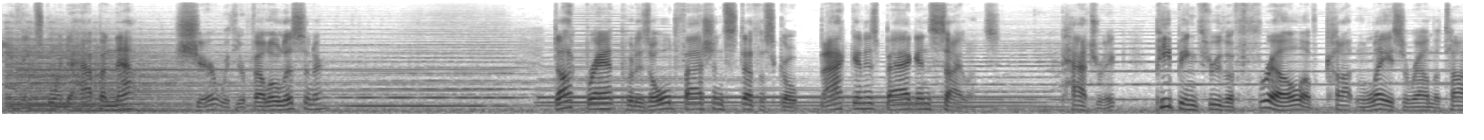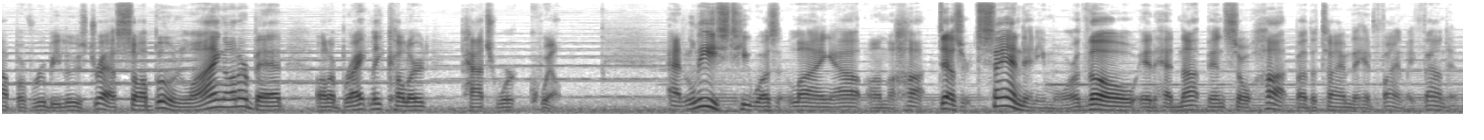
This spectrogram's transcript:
Anything's going to happen now? Share with your fellow listener. Doc Brandt put his old fashioned stethoscope back in his bag in silence. Patrick, peeping through the frill of cotton lace around the top of Ruby Lou's dress, saw Boone lying on her bed on a brightly colored patchwork quilt. At least he wasn't lying out on the hot desert sand anymore, though it had not been so hot by the time they had finally found him.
